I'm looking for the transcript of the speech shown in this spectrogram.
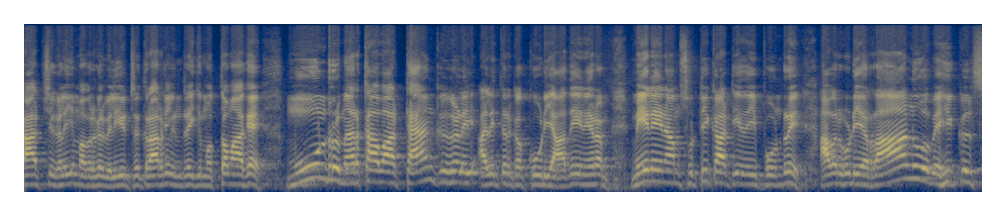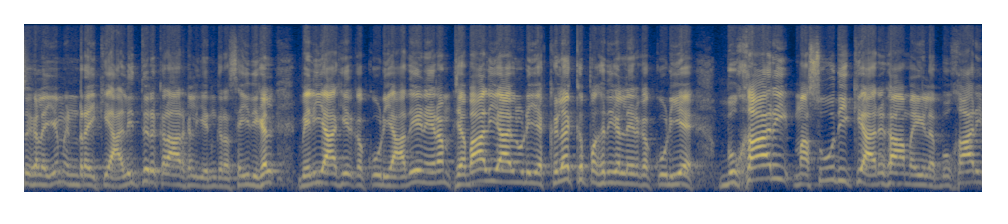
காட்சிகளையும் அவர்கள் வெளியிட்டிருக்கிறார்கள். இன்றைக்கு மொத்தமாக மூன்று மெர்காவா டேங்குகளை அளித்திருக்கக்கூடிய அதே நேரம் மேலே நாம் சுட்டிக்காட்டியதை போன்று அவர்களுடைய இராணுவ வெஹிக்கிள்ஸுகளையும் இன்றைக்கு அளித்திருக்கிறார்கள் என்கிற செய்திகள் வெளியாகி இருக்கக்கூடிய அதே நேரம் ஜபாலியாவினுடைய கிழக்கு பகுதிகளில் இருக்கக்கூடிய புகாரி மசூதிக்கு அருகாமையில் புகாரி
